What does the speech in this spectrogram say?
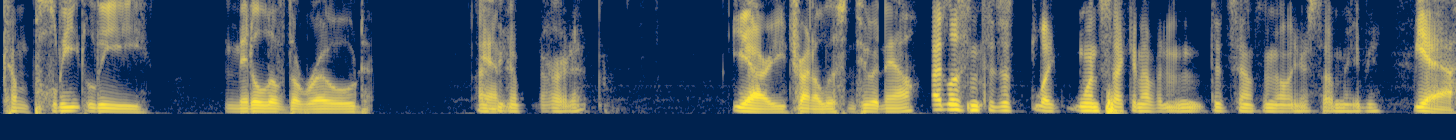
completely middle of the road. I And- think I've heard it. Yeah, are you trying to listen to it now? I listened to just like one second of it and it did sound familiar, so maybe. Yeah,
